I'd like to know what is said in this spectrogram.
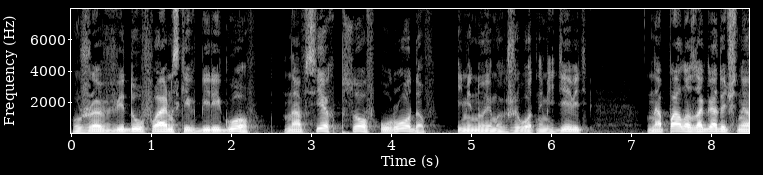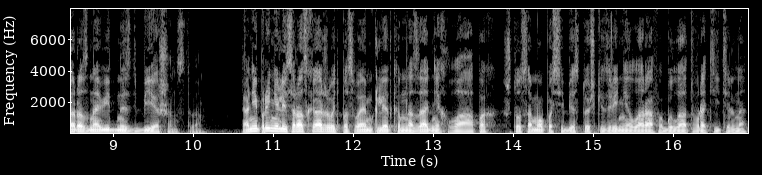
Уже в виду фальмских берегов на всех псов-уродов, именуемых животными девять, напала загадочная разновидность бешенства. Они принялись расхаживать по своим клеткам на задних лапах, что само по себе с точки зрения Ларафа было отвратительно,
